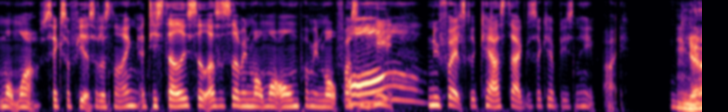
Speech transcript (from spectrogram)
mormor 86 eller sådan noget, ikke? At de stadig sidder, og så sidder min mormor oven på min morfar, oh. sådan helt nyforelsket kæresteagtigt, så kan jeg blive sådan helt, ej. Ja.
